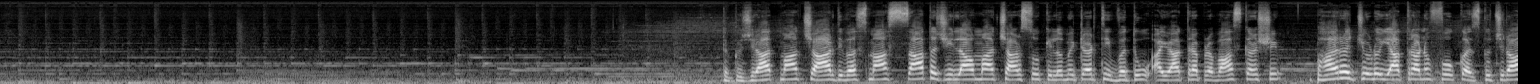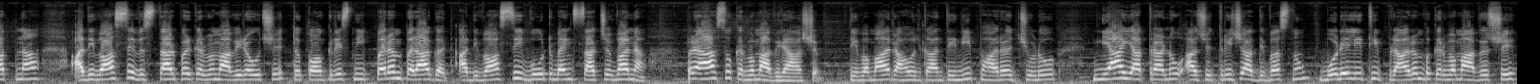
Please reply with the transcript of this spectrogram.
તો ગુજરાતમાં ચાર દિવસમાં સાત જિલ્લાઓમાં ચારસો કિલોમીટરથી વધુ આ યાત્રા પ્રવાસ કરશે. ભારત જોડો યાત્રાનો ફોકસ ગુજરાતના આદિવાસી વિસ્તાર પર કરવામાં આવી રહ્યું છે. તો કોંગ્રેસની પરંપરાગત આદિવાસી વોટ બેંક સાચવવાના પ્રયાસો કરવામાં આવી રહ્યા છે. તેવામાં રાહુલ ગાંધીની ભારત જોડો ન્યાય યાત્રાનો આજે ત્રીજા દિવસનો બોડેલીથી પ્રારંભ કરવામાં આવ્યો છે.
